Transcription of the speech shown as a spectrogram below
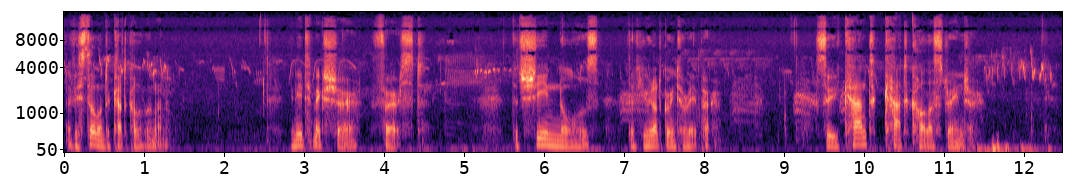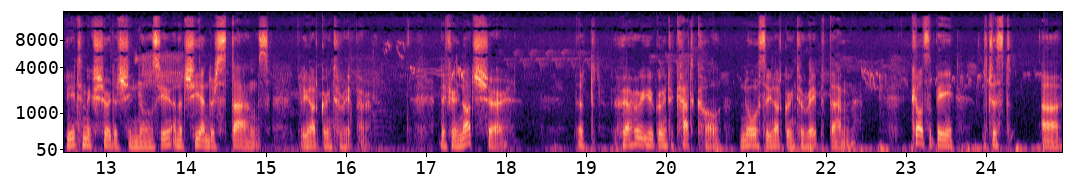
if you still want to catcall a woman, you need to make sure first that she knows that you're not going to rape her. So you can't catcall a stranger. You need to make sure that she knows you and that she understands that you're not going to rape her. And if you're not sure that whoever you're going to catcall knows that you're not going to rape them, could also be just a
